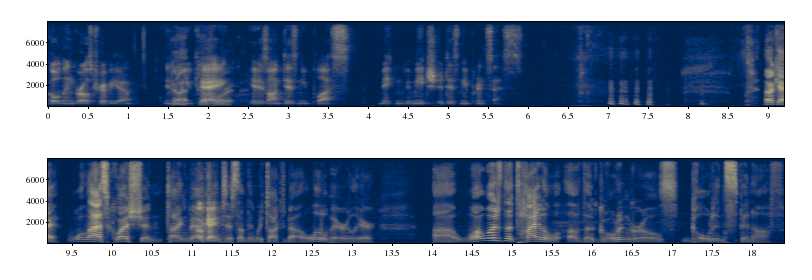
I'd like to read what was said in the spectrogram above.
Golden Girls trivia. In Go the ahead- UK, go it. it is on Disney Plus, making the Meech a Disney princess. Okay. Well, last question, tying back Okay. into something we talked about a little bit earlier. Uh, what was the title of the Golden Girls Golden spinoff?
